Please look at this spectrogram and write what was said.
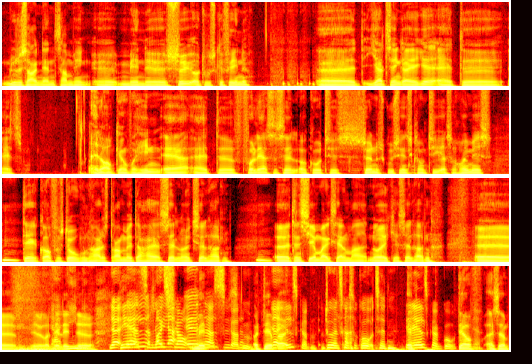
nu er det sagt en anden sammenhæng, øh, men øh, søg, og du skal finde. øh, jeg tænker ikke, at, øh, at at opgaven for hende er at øh, få lært sig selv at gå til søndags gudstjeneste kl. 10, altså højmæs. Mm. Det kan jeg godt forstå, hun har det stramt med, der har jeg selv, når jeg ikke selv har den. Mm. Øh, den siger mig ikke særlig meget, når ikke jeg selv har den. Øh, jeg ved godt, jeg det er lidt... Øh... Jeg det er altså lidt sjovt. Jeg elsker den. Og det er bare, jeg elsker den. Du elsker så gå til den. Jeg elsker at gå til den, ja. altså,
